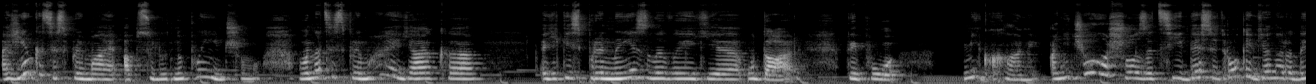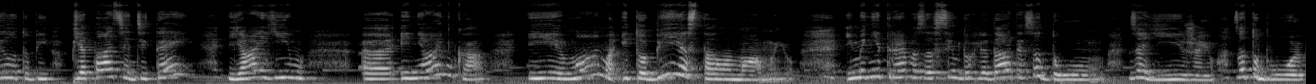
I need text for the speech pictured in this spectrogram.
А жінка це сприймає абсолютно по-іншому. Вона це сприймає як е, якийсь принизливий е, удар. Типу, Мій коханий, а нічого, що за ці 10 років я народила тобі 15 дітей, я їм е, і нянька, і мама, і тобі я стала мамою. І мені треба за всім доглядати за домом, за їжею, за тобою,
